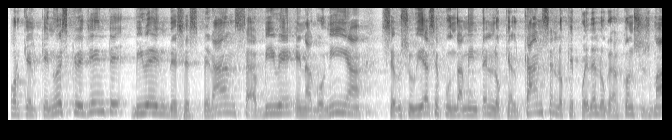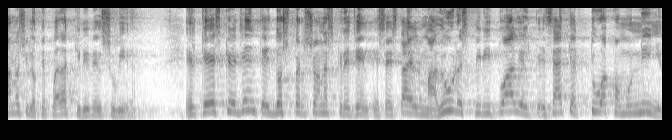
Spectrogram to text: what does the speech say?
Porque el que no es creyente vive en desesperanza, vive en agonía, su vida se fundamenta en lo que alcanza, en lo que puede lograr con sus manos y lo que puede adquirir en su vida. El que es creyente, hay dos personas creyentes. Está el maduro espiritual y el que sabe que actúa como un niño.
